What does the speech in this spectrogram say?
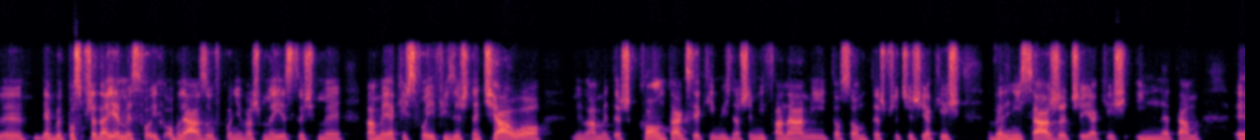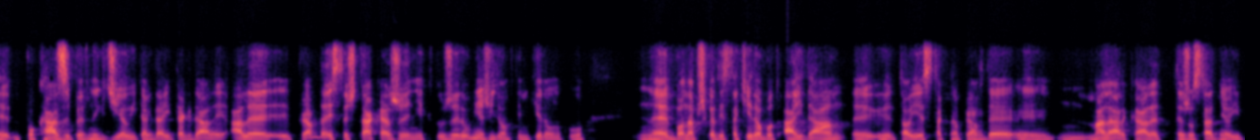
y, jakby posprzedajemy swoich obrazów, ponieważ my jesteśmy, mamy jakieś swoje fizyczne ciało, my mamy też kontakt z jakimiś naszymi fanami, to są też przecież jakieś wernisaże, czy jakieś inne tam pokazy pewnych dzieł i tak dalej, i tak. Ale e, prawda jest też taka, że niektórzy również idą w tym kierunku, e, bo na przykład jest taki robot Aida, to jest tak naprawdę malarka, ale też ostatnio i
